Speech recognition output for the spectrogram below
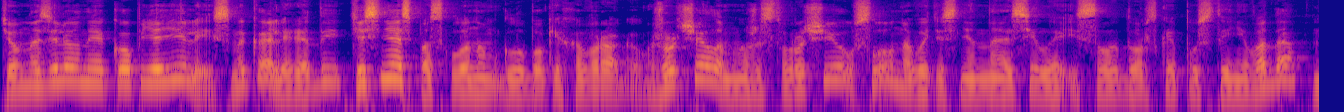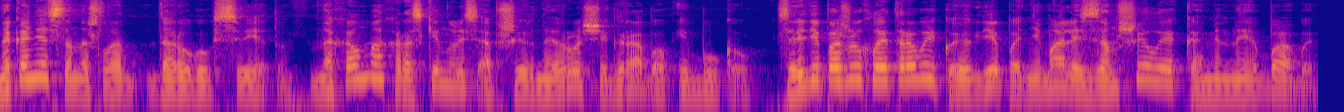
Темно-зеленые копья елей смыкали ряды, теснясь по склонам глубоких оврагов. Журчало множество ручьев, словно вытесненная силой из Саладорской пустыни вода, наконец-то нашла дорогу к свету. На холмах раскинулись обширные рощи грабов и буков. Среди пожухлой травы кое-где поднимались замшелые каменные бабы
